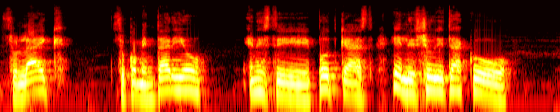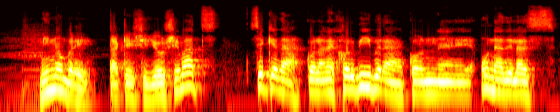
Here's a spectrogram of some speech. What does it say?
su like, su comentario en este podcast, El Show de Taco. Mi nombre, Takeshi Yoshimatsu, se queda con la mejor vibra, con eh, una de las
